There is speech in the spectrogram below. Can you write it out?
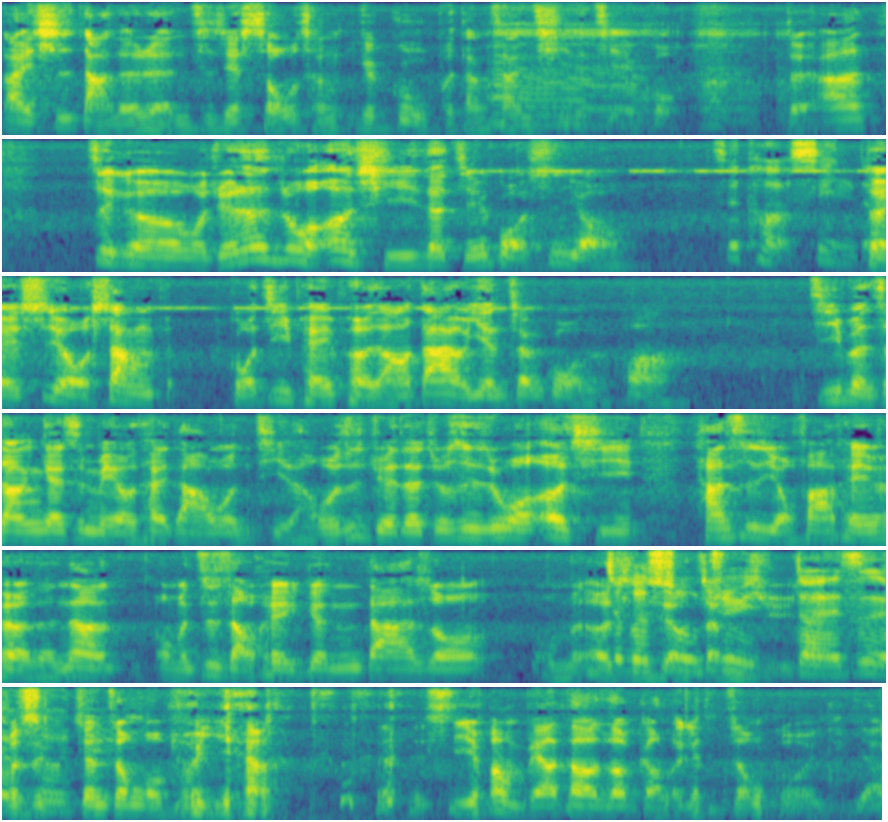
来施打的人直接收成一个 group 当三期的结果。嗯，对啊，这个我觉得如果二期的结果是有是可信的。，对是有上国际 paper，然后大家有验证过的话。基本上应该是没有太大问题啦。我是觉得，就是如果二期它是有发 paper 的，那我们至少可以跟大家说，我们二期是有数据证据，对，这个不是有数据，跟中国不一样。希望不要到时候搞得跟中国一样，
